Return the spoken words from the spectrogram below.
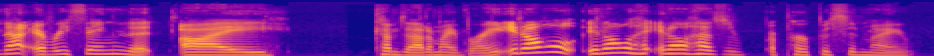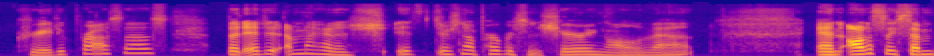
not everything that I comes out of my brain. It all it all it all has a, a purpose in my creative process, but it, I'm not gonna. Sh- it, there's no purpose in sharing all of that. And honestly, some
